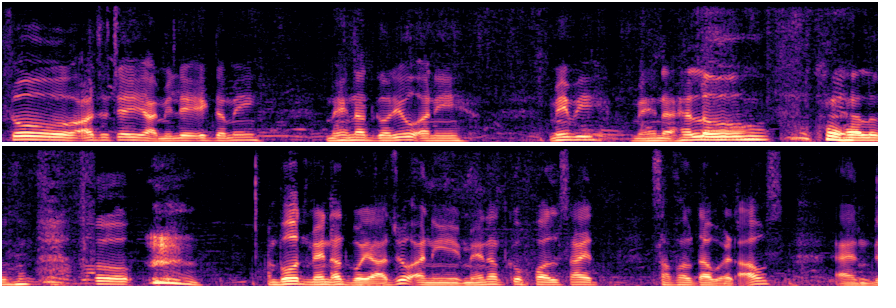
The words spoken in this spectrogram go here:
सो आज चाहिँ हामीले एकदमै मेहनत गऱ्यौँ अनि मेबी मेहनत हेलो हेलो सो बहुत मेहनत भयो आज अनि मेहनतको फल सायद सफलता भएर आओस् and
